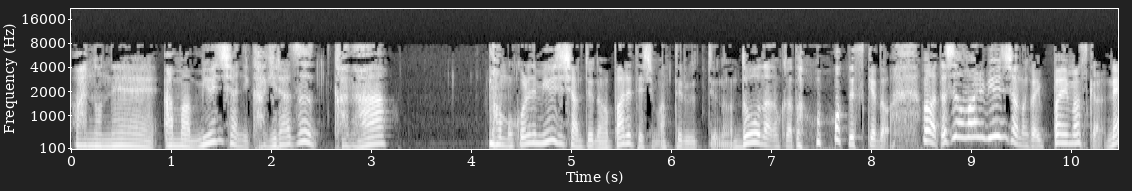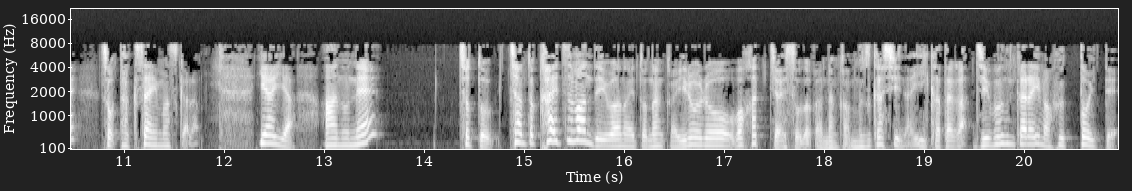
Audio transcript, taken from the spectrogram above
あのね、あ、まあ、ミュージシャンに限らずかな。まあもうこれでミュージシャンっていうのがバレてしまってるっていうのはどうなのかと思うんですけど、まあ私の周りミュージシャンなんかいっぱいいますからね。そう、たくさんいますから。いやいや、あのね、ちょっと、ちゃんとかいつまんで言わないとなんかいろいろ分かっちゃいそうだからなんか難しいな、言い方が。自分から今振っといて。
